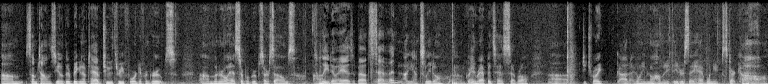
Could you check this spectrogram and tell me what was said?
um, some towns, you know, they're big enough to have two, three, four different groups. Um, Monroe has several groups ourselves. Toledo has about seven. Uh, yeah, Toledo, uh, Grand Rapids has several. Uh, Detroit, God, I don't even know how many theaters they have when you start counting them all.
